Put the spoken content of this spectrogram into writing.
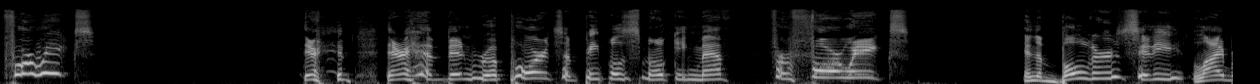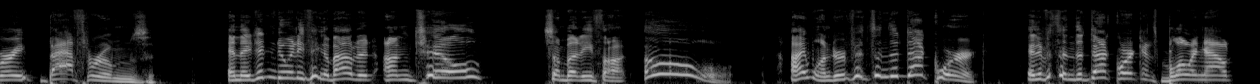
Four weeks. There, there have been reports of people smoking meth for four weeks in the Boulder City Library bathrooms. And they didn't do anything about it until somebody thought, oh, I wonder if it's in the ductwork. And if it's in the ductwork, it's blowing out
